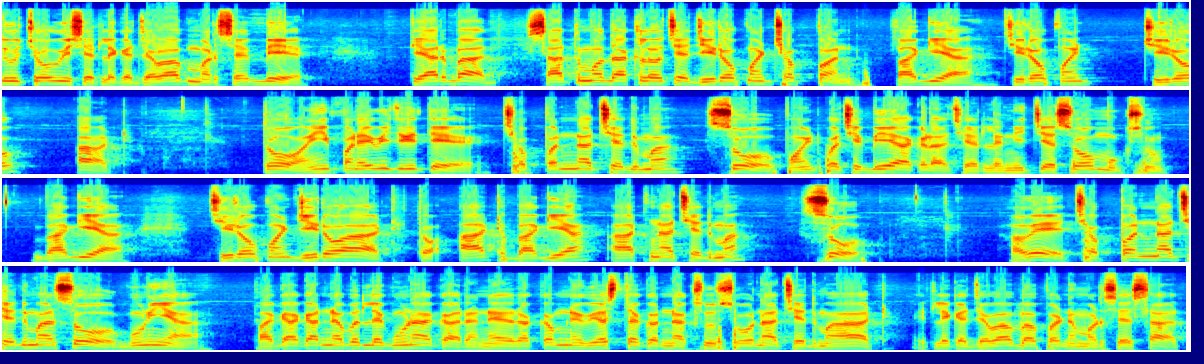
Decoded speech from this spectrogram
દુ ચોવીસ એટલે કે જવાબ મળશે બે. ત્યારબાદ સાતમો દાખલો છે ઝીરો પોઈન્ટ છપ્પન ભાગ્યા ઝીરો પોઈન્ટ ઝીરો આઠ. તો અહીં પણ એવી જ રીતે છપ્પનના છેદમાં સો પોઈન્ટ પછી બે આંકડા છે એટલે નીચે સો મૂકશું. ભાગ્યા ઝીરો પોઈન્ટ ઝીરો આઠ તો આઠ ભાગ્યા આઠના છેદમાં સો. હવે છપ્પનના છેદમાં સો ગુણ્યા ભાગાકારના બદલે ગુણાકાર અને રકમને વ્યસ્ત કરી નાખશું સોના છેદમાં આઠ, એટલે કે જવાબ આપણને મળશે સાત.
